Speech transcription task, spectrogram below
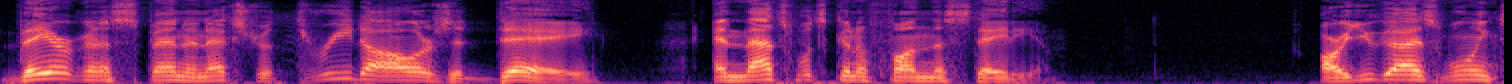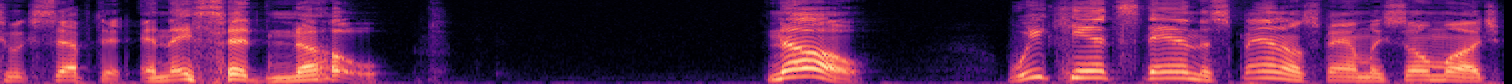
they are going to spend an extra $3 a day, and that's what's going to fund the stadium. Are you guys willing to accept it? And they said no. No. We can't stand the Spanos family so much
